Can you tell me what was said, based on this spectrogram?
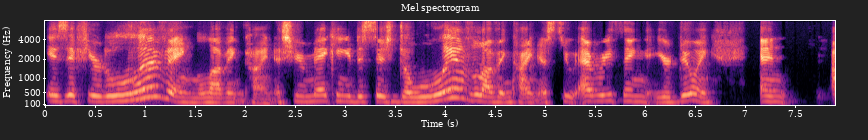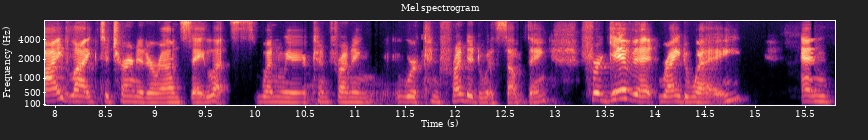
Is if you're living loving kindness, you're making a decision to live loving kindness through everything that you're doing. And I'd like to turn it around, say, let's, when we're confronting, we're confronted with something, forgive it right away and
